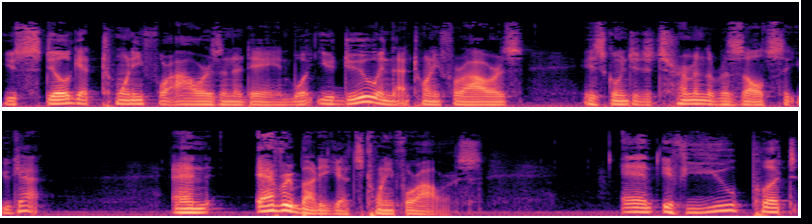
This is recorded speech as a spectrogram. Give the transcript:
You still get 24 hours in a day. And what you do in that 24 hours is going to determine the results that you get. And everybody gets 24 hours. And if you put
